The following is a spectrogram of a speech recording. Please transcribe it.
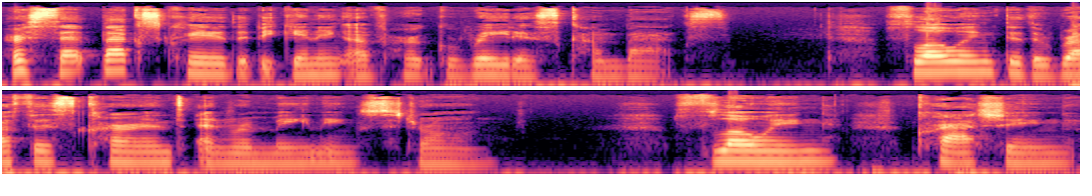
Her setbacks created the beginning of her greatest comebacks, flowing through the roughest currents and remaining strong. Flowing, crashing,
